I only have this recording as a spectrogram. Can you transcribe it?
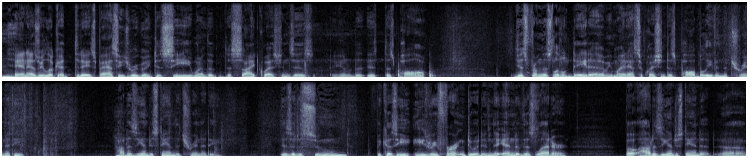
Yeah. And as we look at today's passage, we're going to see one of the, the side questions is, you know, is, does Paul, just from this little data, we might ask the question: Does Paul believe in the Trinity? How does he hmm. understand the Trinity? Is it assumed? Because he, he's referring to it in the end of this letter but how does he understand it? Uh,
